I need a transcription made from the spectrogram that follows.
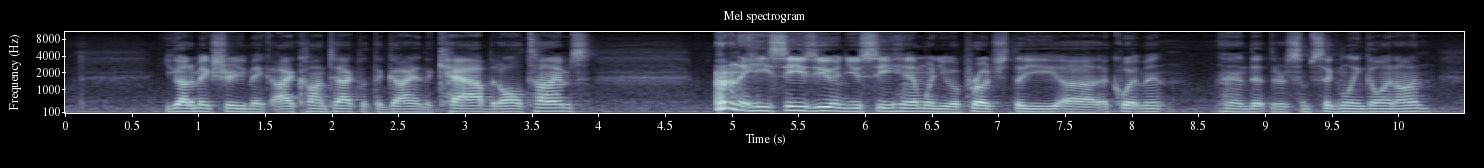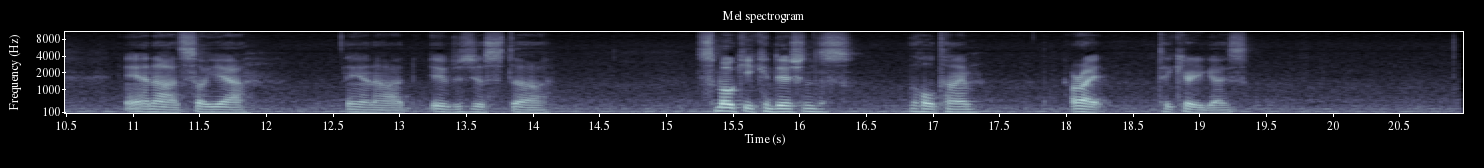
you got to make sure you make eye contact with the guy in the cab at all times. he sees you and you see him when you approach the uh, equipment and that there's some signaling going on. And uh, so, yeah, and uh, it was just uh, smoky conditions the whole time. All right, take care, you guys.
